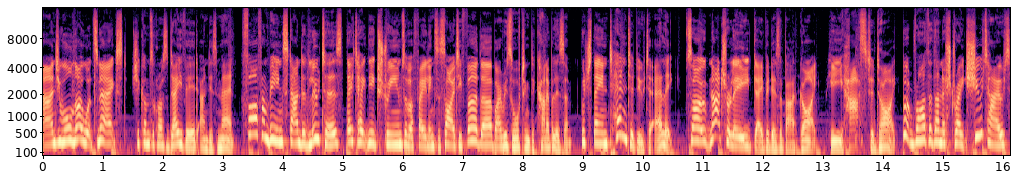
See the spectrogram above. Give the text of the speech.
And you all know what's next. She comes across David and his men. Far from being standard looters, they take the extremes of a failing society further by resorting to cannibalism, which they intend to do to Ellie. So, naturally, David is a bad guy. He has to die. But rather than a straight shootout,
